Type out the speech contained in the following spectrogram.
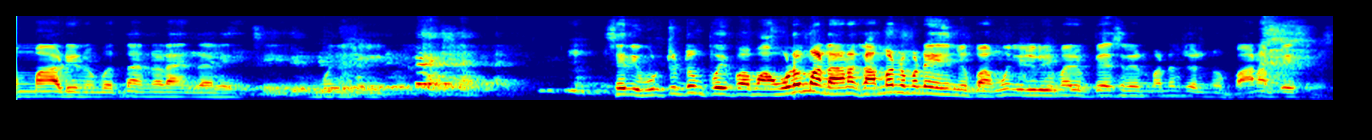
அம்மா அப்படின்னு பார்த்தா என்னடா இருந்தாலே மூஞ்சி சொல்லி சரி விட்டுட்டும் போய் பார்ப்பான் விட மாட்டான். ஆனால் கமெண்ட் மட்டும் எழுதிப்பான் மூஞ்சி சொல்லி மாதிரி பேசுகிறேன்னு மட்டும் சொல்லணும்ப்பா ஆனால் பேசுகிறேன்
